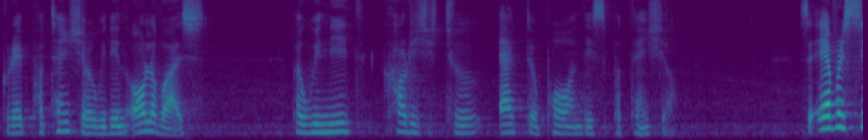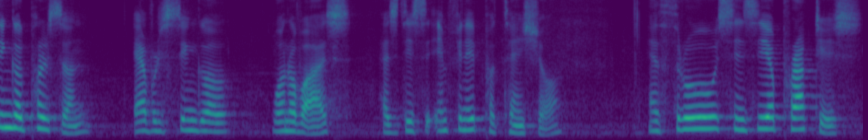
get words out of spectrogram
great potential within all of us, but we need courage to act upon this potential. So every single person, every single one of us has this infinite potential. And through sincere practice,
